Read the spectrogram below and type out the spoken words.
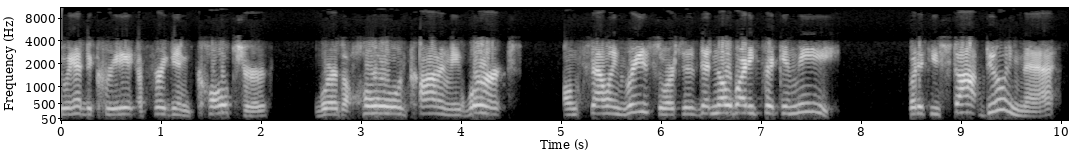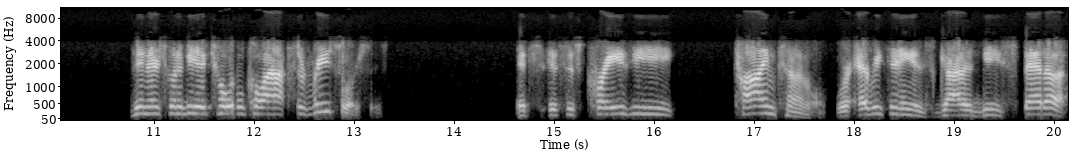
So we had to create a friggin' culture where the whole economy works on selling resources that nobody freaking needs. But if you stop doing that, then there's going to be a total collapse of resources. It's it's this crazy time tunnel where everything has got to be sped up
